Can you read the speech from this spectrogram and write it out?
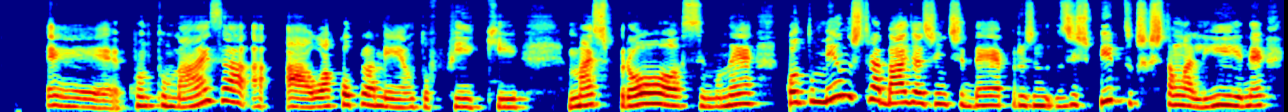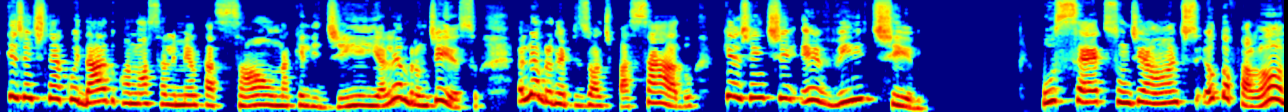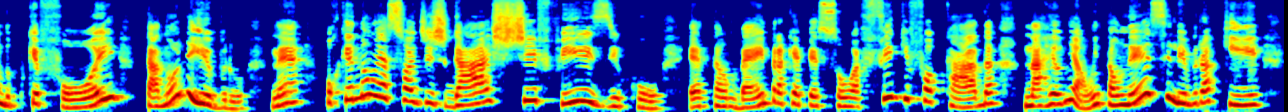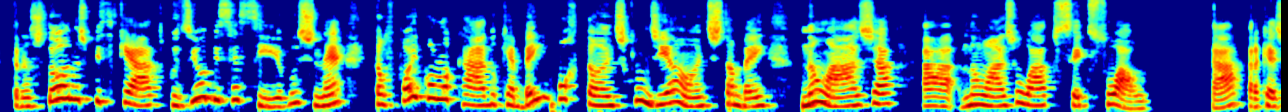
é, quanto mais a, a, o acoplamento fique mais próximo, né? Quanto menos trabalho a gente der para os espíritos que estão ali, né? Que a gente tenha cuidado com a nossa alimentação naquele dia. Lembram disso? Eu lembro no episódio passado que a gente evite o sexo um dia antes. Eu tô falando porque foi, tá no livro, né? Porque não é só desgaste físico, é também para que a pessoa fique focada na reunião. Então, nesse livro aqui, transtornos psiquiátricos e obsessivos, né? Então foi colocado que é bem importante que um dia antes também não haja a, não haja o ato sexual, tá? Para que,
